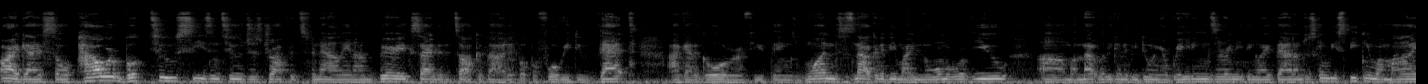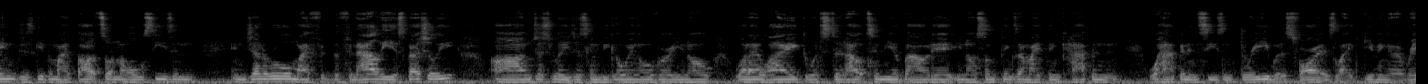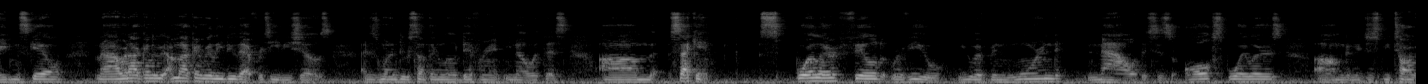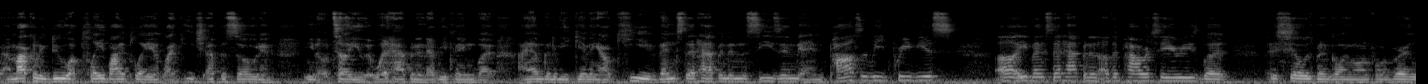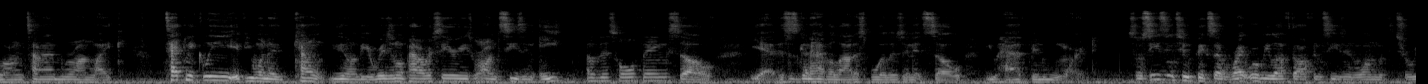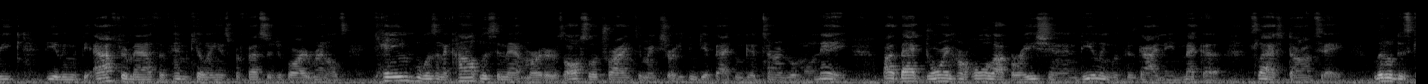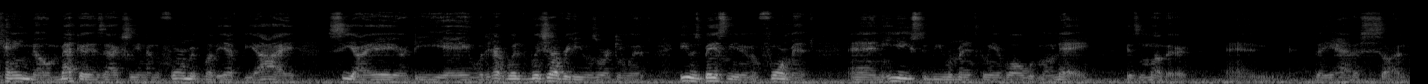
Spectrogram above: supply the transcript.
All right, guys, so Power Book 2 Season 2 just dropped its finale, and I'm very excited to talk about it. But before we do that, I got to go over a few things. One, this is not to be my normal review. Um, I'm not really to be doing a ratings or anything like that. I'm just to be speaking my mind, just giving my thoughts on the whole season in general, my the finale especially. Um, just really just to be going over, you know, what I liked, what stood out to me about it, you know, some things I might think happen will happen in season three. But as far as like giving a rating scale, nah, we're not to. I'm not to really do that for TV shows. I just want to do something a little different, you know, with this. Um, second, spoiler filled review. You have been warned now. This is all spoilers. I'm gonna just be talking. I'm not gonna do a play-by-play of like each episode and you know tell you what happened and everything, but I am gonna be giving out key events that happened in the season and possibly previous uh, events that happened in other Power series. But this show has been going on for a very long time. We're on like technically, if you want to count, you know, the original Power series, we're on season eight of this whole thing. So yeah, this is gonna have a lot of spoilers in it. So you have been warned. So season two picks up right where we left off in season one with Tariq dealing with the aftermath of him killing his professor Jabari Reynolds. Cane, who was an accomplice in that murder, is also trying to make sure he can get back in good terms with Monet by backdooring her whole operation and dealing with this guy named Mecca slash Dante. Little does Cane know, Mecca is actually an informant by the FBI, CIA, or DEA, whichever, whichever he was working with. He was basically an informant, and he used to be romantically involved with Monet, his mother and they had a son.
